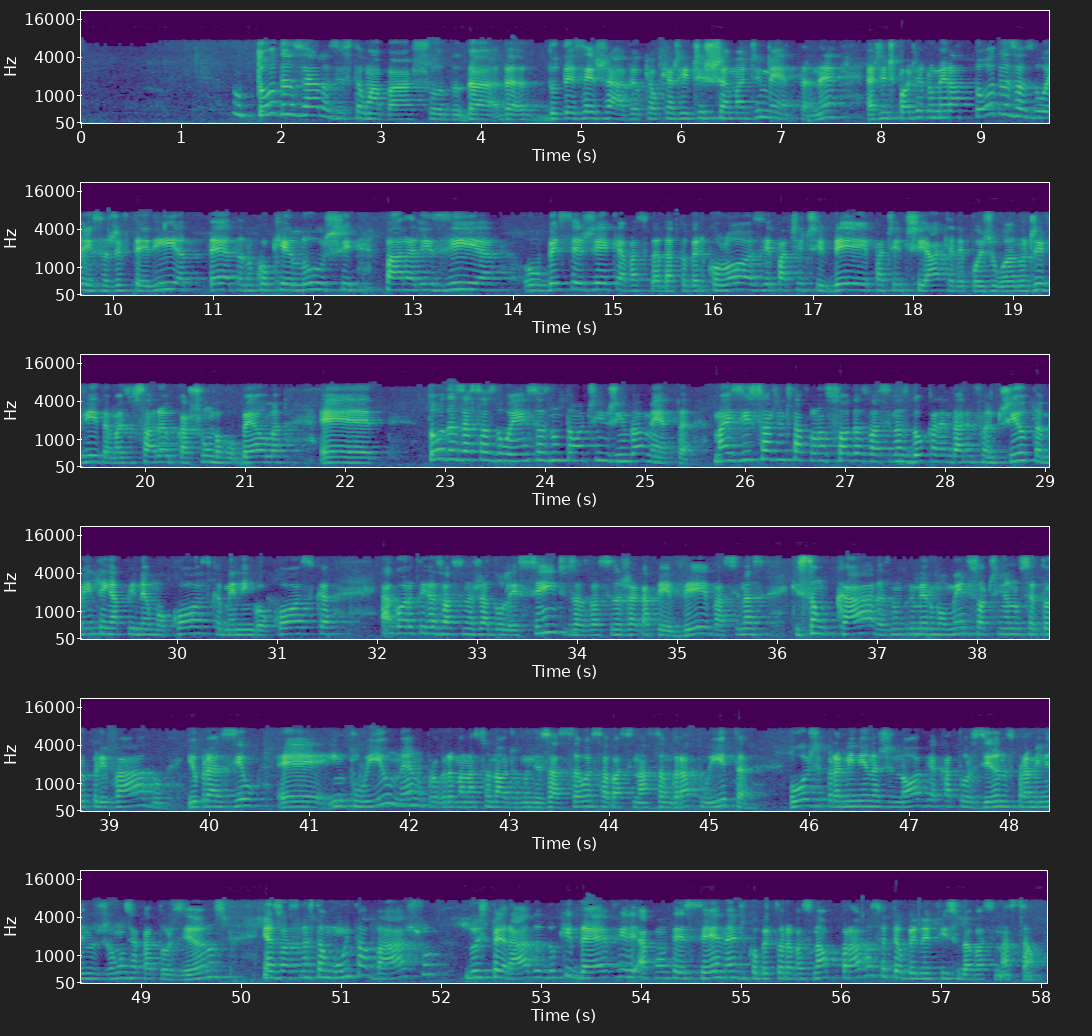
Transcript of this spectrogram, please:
Todas elas estão abaixo do, da, da, do, desejável, que é o que a gente chama de meta, né? A gente pode enumerar todas as doenças, difteria, tétano, coqueluche, paralisia, o BCG, que é a vacina da tuberculose, hepatite B, hepatite A, que é depois de um ano de vida, mas o sarampo, cachumba, rubéola, é, Todas essas doenças não estão atingindo a meta, mas isso a gente está falando só das vacinas do calendário infantil, também tem a pneumocócica, meningocócica, agora tem as vacinas de adolescentes, as vacinas de HPV, vacinas que são caras, num primeiro momento só tinha no setor privado, e o Brasil é, incluiu né, no Programa Nacional de Imunização essa vacinação gratuita hoje para meninas de 9 a 14 anos, para meninos de 11 a 14 anos, e as vacinas estão muito abaixo do esperado, do que deve acontecer né, de cobertura vacinal para você ter o benefício da vacinação.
